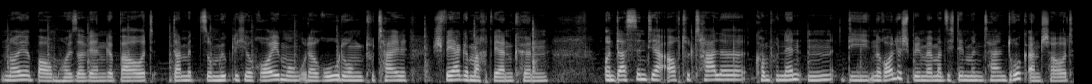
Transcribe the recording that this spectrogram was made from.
neue Baumhäuser werden gebaut, damit so mögliche Räumungen oder Rodungen total schwer gemacht werden können. Und das sind ja auch totale Komponenten, die eine Rolle spielen, wenn man sich den mentalen Druck anschaut.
